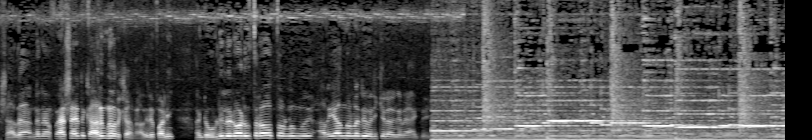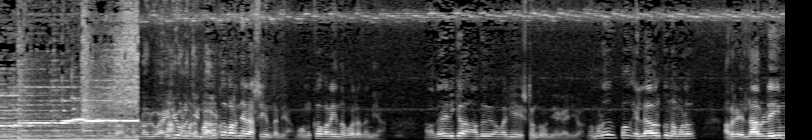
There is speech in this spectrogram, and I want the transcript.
പക്ഷെ അത് അങ്ങനെ ഫാഷനായിട്ട് കാണുന്നവർക്കാണ്. അതിന് പണി അതിന്റെ ഉള്ളിൽ ഒരുപാട് ഉത്തരവാദിത്വം ഉള്ളെന്ന് അറിയാവുന്നുള്ളവർ ഒരിക്കലും അങ്ങനെ ആഗ്രഹിക്കും ഒരു ഐഡിയോളജി മമ്മൂക്ക പറഞ്ഞ രാഷ്ട്രീയം തന്നെയാ. മമ്മൂക്ക പറയുന്ന പോലെ തന്നെയാ. അത് എനിക്ക് അത് വലിയ ഇഷ്ടം തോന്നിയ കാര്യമാണ്. നമ്മൾ ഇപ്പം എല്ലാവർക്കും നമ്മൾ അവർ എല്ലാവരുടെയും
